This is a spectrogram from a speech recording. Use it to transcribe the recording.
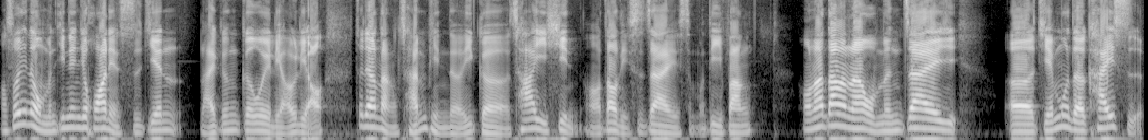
啊。所以呢，我们今天就花点时间来跟各位聊一聊这两档产品的一个差异性哦，到底是在什么地方哦？那当然了，我们在呃节目的开始。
